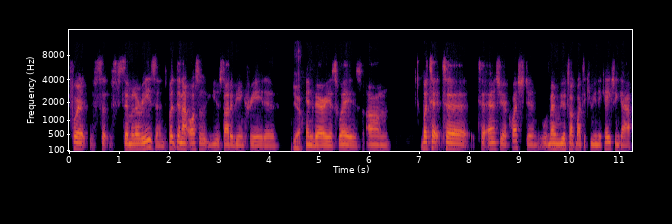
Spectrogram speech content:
for similar reasons. But then I also you started being creative yeah in various ways. Um, but to to to answer your question, remember we were talking about the communication gap.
